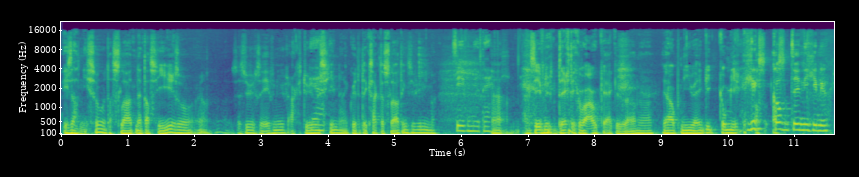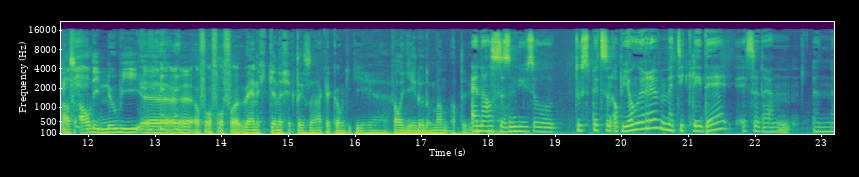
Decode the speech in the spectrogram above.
is dat niet zo. Dat sluit net als hier zo. Ja, 6 uur, 7 uur, 8 uur misschien. Ik weet het exacte sluitingsuur niet, maar... 7 uur 30. Ja, 7 uur 30, wauw, kijk eens aan. Ja, ja opnieuw, ik kom hier... Als, als, komt er niet genoeg. Als al die newbie uh, of, of, of weinig kenner ter zake, kom ik hier, uh, val ik hier door de mand natuurlijk. En als ze nu zo toespitsen op jongeren met die kledij, is er dan een... Uh,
